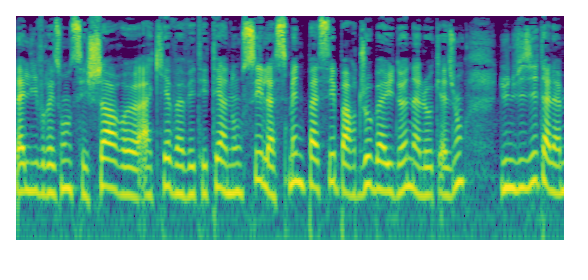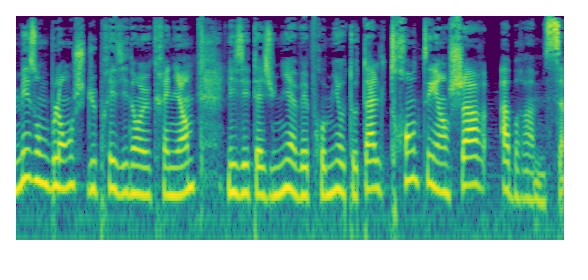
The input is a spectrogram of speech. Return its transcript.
La livraison de ces chars euh, à Kiev avait été annoncée la semaine passée par Joe Biden à l'occasion d'une visite à la Maison Blanche du président ukrainien. Les États-Unis avaient promis au total 31 chars Abrams.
